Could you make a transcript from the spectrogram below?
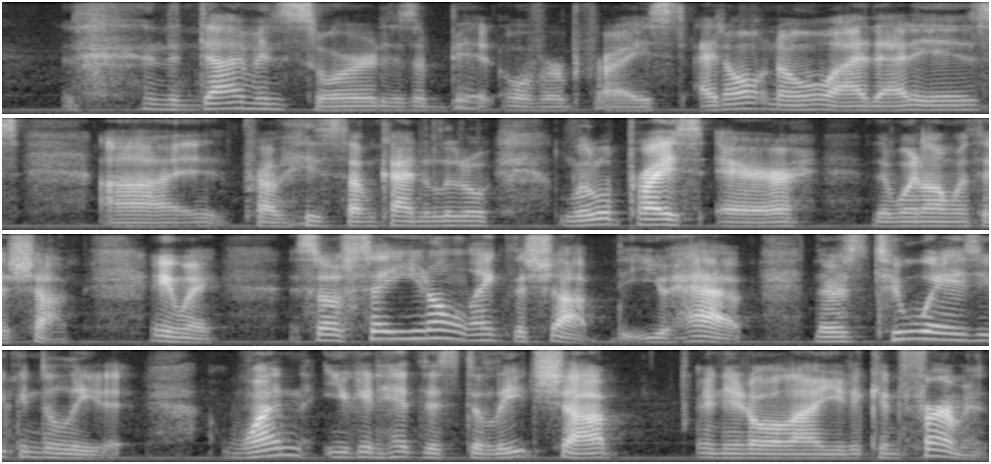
the diamond sword is a bit overpriced. I don't know why that is. Uh, probably some kind of little little price error that went on with the shop. Anyway, so say you don't like the shop that you have. There's two ways you can delete it. One, you can hit this delete shop and it'll allow you to confirm it.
